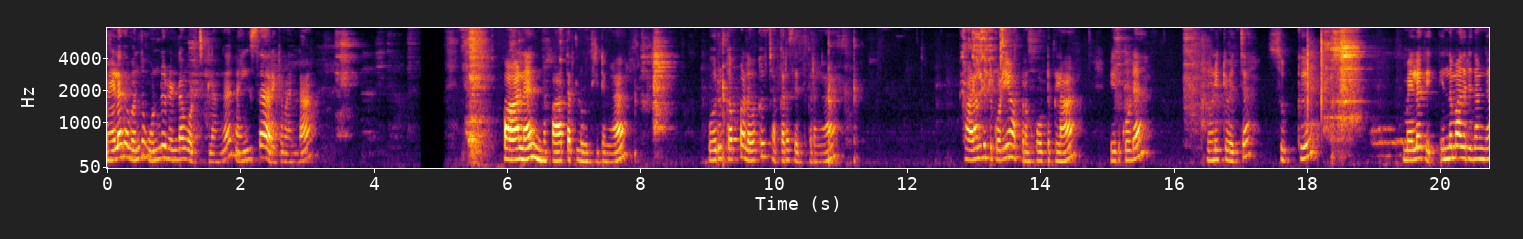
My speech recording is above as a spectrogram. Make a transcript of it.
மிளகை வந்து ஒன்று ரெண்டாக உடச்சிக்கலாங்க. நைஸாக அரைக்க வேண்டாம். பாலை இந்த பாத்திரத்தில் ஊற்றிக்கிட்டுங்க ஒரு கப் அளவுக்கு சர்க்கரை சேர்த்துக்கிறேங்க. கலந்துட்டு கூடயும் அப்புறம் போட்டுக்கலாம். இது கூட நுணுக்கி வச்ச சுக்கு மிளகு இந்த மாதிரி தாங்க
